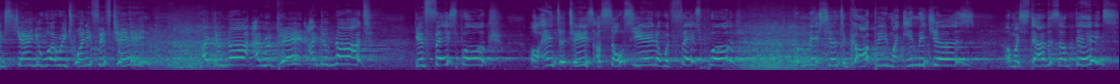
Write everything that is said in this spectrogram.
6 January 2015. I do not, I repeat, I do not give Facebook or entities associated with Facebook permission to copy my images or my status updates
